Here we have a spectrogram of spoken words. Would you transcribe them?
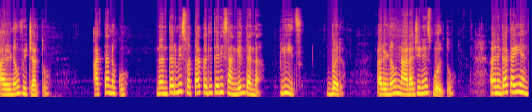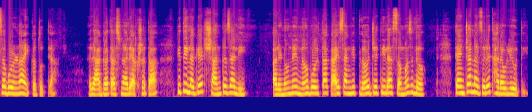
अर्णव विचारतो. आत्ता नको. नंतर मी स्वतः कधीतरी सांगेन त्यांना. प्लीज. बरं. अर्णव नाराजीनेच बोलतो. अनघाताई यांचं बोलणं ऐकत होत्या. रागात असणारी अक्षता की ती लगेच शांत झाली. अर्णवने न बोलता काय सांगितलं जे तिला समजलं त्यांच्या नजरेत हरवली होती.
